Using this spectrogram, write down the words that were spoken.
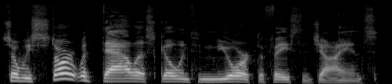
So we start with Dallas going to New York to face the Giants,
